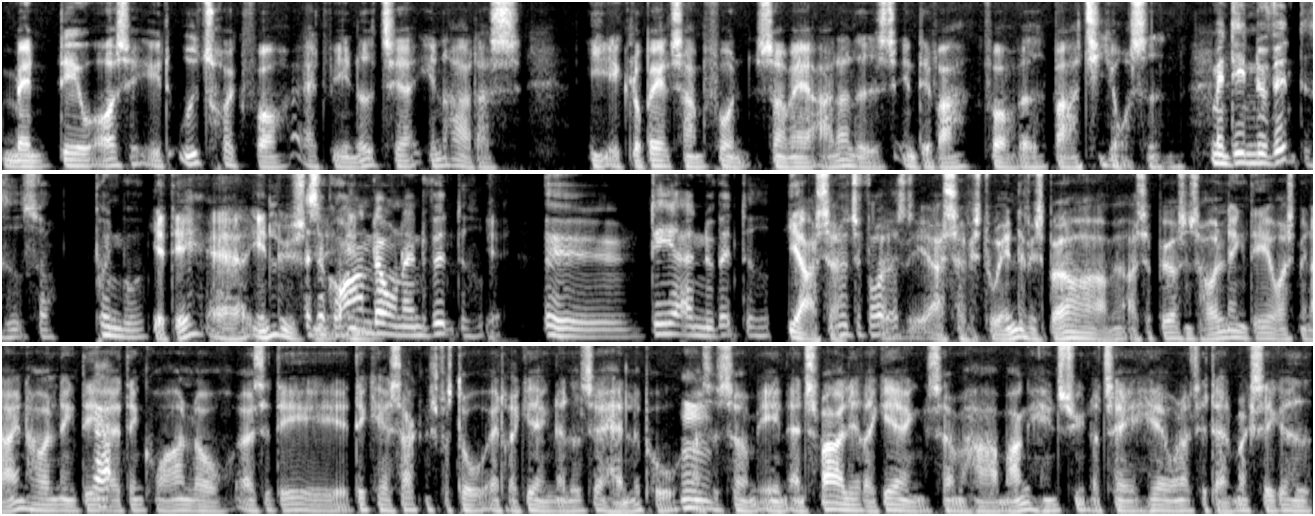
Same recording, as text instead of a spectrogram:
Men det er jo også et udtryk for, at vi er nødt til at indrette os i et globalt samfund, som er anderledes, end det var for hvad, bare 10 år siden. Men det er en nødvendighed så, på en måde? Ja, det er indlysende. Altså, koranloven er en nødvendighed? Ja. Øh, det er en nødvendighed. Ja, altså, til altså hvis du endelig vil spørge om altså børsens holdning, det er også min egen holdning, det ja. er den koranlov. Altså det, det kan jeg sagtens forstå, at regeringen er nødt til at handle på. Mm. Altså som en ansvarlig regering, som har mange hensyn at tage herunder til Danmarks sikkerhed,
